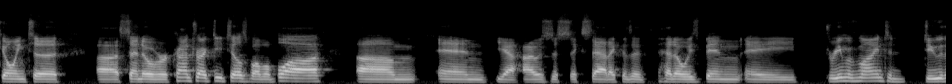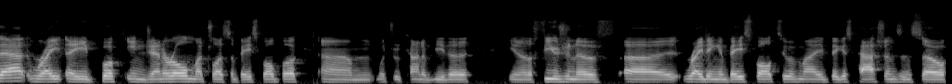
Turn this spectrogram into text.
going to uh, send over contract details blah blah blah. Um, and yeah i was just ecstatic because it had always been a dream of mine to do that write a book in general much less a baseball book um, which would kind of be the you know the fusion of uh, writing and baseball two of my biggest passions. And so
